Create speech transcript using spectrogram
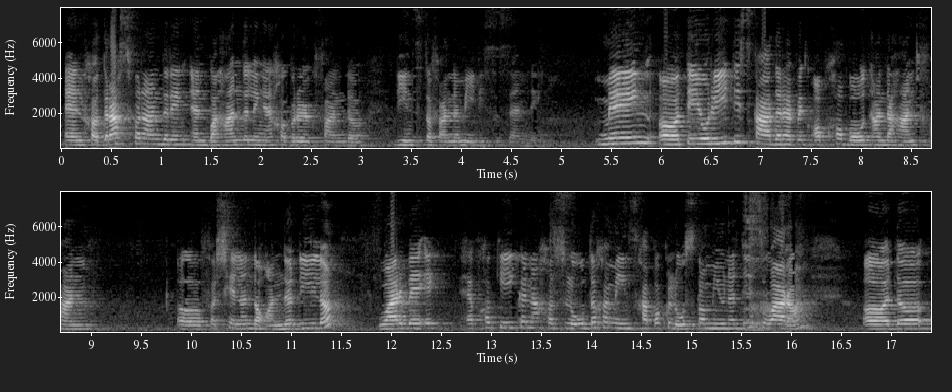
en gedragsverandering en behandeling en gebruik van de diensten van de medische zending. Mijn uh, theoretisch kader heb ik opgebouwd aan de hand van verschillende onderdelen. Waarbij ik heb gekeken naar gesloten gemeenschappen, close communities. Waarom? Uh, de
